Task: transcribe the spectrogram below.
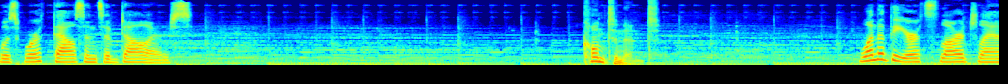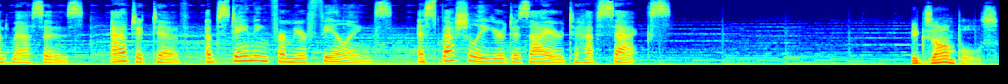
was worth thousands of dollars. Continent One of the Earth's large landmasses. Adjective, abstaining from your feelings, especially your desire to have sex. Examples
